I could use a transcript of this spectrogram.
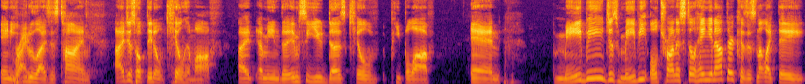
and he Right. utilizes time i just hope they don't kill him off i i mean the mcu does kill people off and maybe just maybe ultron is still hanging out there because it's not like they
